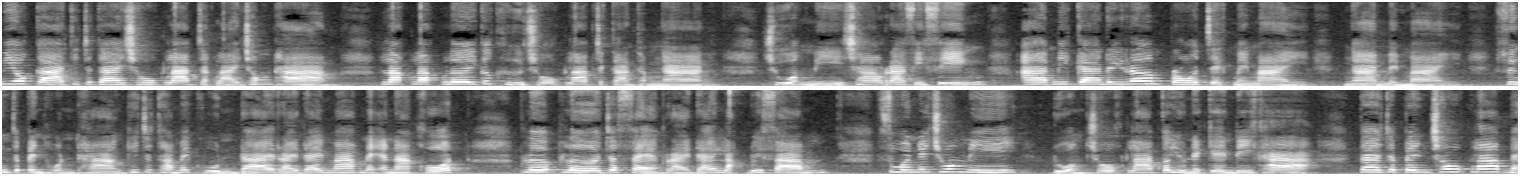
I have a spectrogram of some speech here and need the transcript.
มีโอกาสที่จะได้โชคลาภจากหลายช่องทาง หลักๆเลยก็คือโชคลาภจากการทำงาน ช่วงนี้ชาวราศีสิงห์อาจมีการริเริ่มโปรเจกต์ใหม่ๆ งานใหม่ๆ ซึ่งจะเป็นหนทางที่จะทำให้คุณได้รายได้มากในอนาคต เพลอๆจะแซงรายได้หลักด้วยซ้ำส่วนในช่วงนี้ ดวงโชคลาภก็อยู่ในเกณฑ์ดีค่ะ แต่จะเป็นโชคลาภแบ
